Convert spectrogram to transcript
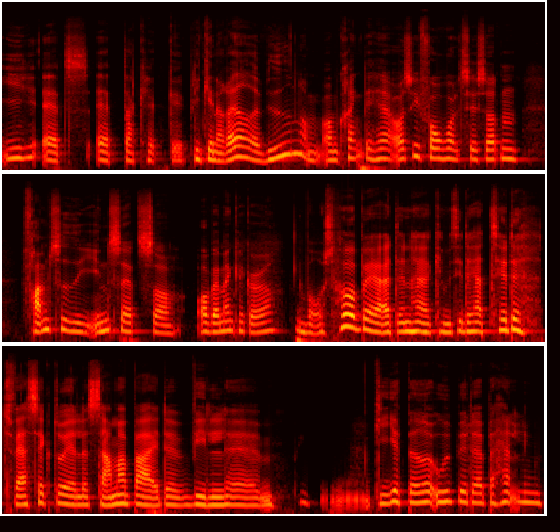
I, at, at der kan blive genereret af viden om, omkring det her, også i forhold til sådan fremtidige indsatser og hvad man kan gøre? Vores håb er, at den her, kan man sige, det her tætte tværsektorielle samarbejde vil øh, give et bedre udbytte af behandlingen.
